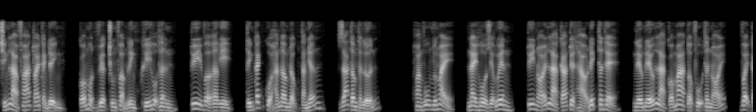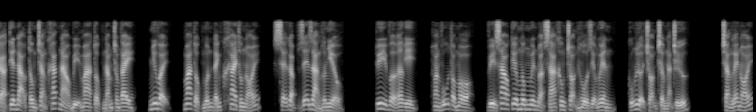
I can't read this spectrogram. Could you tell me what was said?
chính là phá toái cảnh đỉnh, có một việc trung phẩm linh khí hộ thân, tuy vợ ơ y, tính cách của hắn âm độc tàn nhẫn gia tâm thật lớn. Hoàng vũ nhướng mày, này hồ diệu nguyên, tuy nói là cá tuyệt hảo đích thân thể, nếu nếu là có ma tộc phụ thân nói, vậy cả tiên đạo tông chẳng khác nào bị ma tộc nắm trong tay, như vậy ma tộc muốn đánh khai thông nói, sẽ gặp dễ dàng hơn nhiều. Tuy vờ ơ y, hoàng vũ tò mò, vì sao kia mông nguyên đoạt xá không chọn hồ diệu nguyên, cũng lựa chọn trầm nạn chứ? Chẳng lẽ nói,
